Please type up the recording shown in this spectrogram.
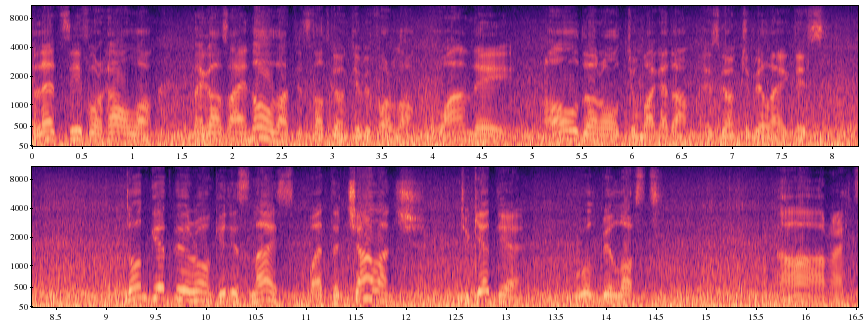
Let's see for how long. because I know that it's not going to be for long. One day, all the road to Magadan is going to be like this. Don't get me wrong, it is nice, but the challenge to get there will be lost. Alright,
